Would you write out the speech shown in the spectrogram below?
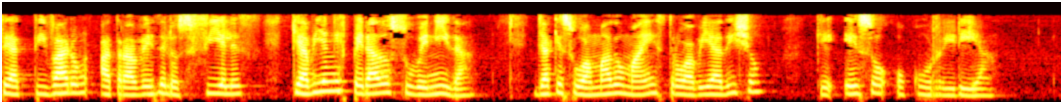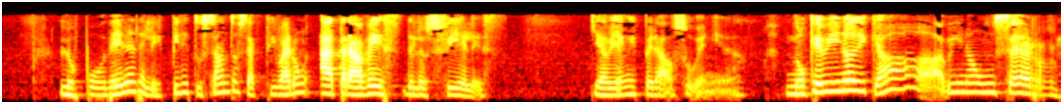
se activaron a través de los fieles que habían esperado su venida, ya que su amado Maestro había dicho que eso ocurriría. Los poderes del Espíritu Santo se activaron a través de los fieles que habían esperado su venida. No que vino de que, ah, vino un ser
